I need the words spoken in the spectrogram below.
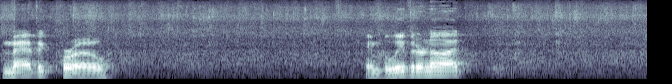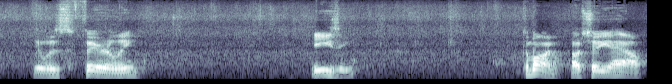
Mavic Pro. And believe it or not, it was fairly easy. Come on, I'll show you how.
